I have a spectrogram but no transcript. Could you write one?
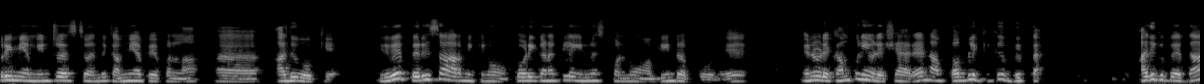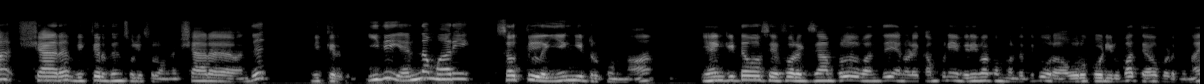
premium interest வந்து கம்மியாக பே பண்ணலாம். அது ஓகே இதுவே பெருசாக ஆரம்பிக்கணும். கோடிக்கணக்கில் இன்வெஸ்ட் பண்ணும் அப்படின்ற போது என்னுடைய கம்பெனியோட ஷேரை நான் பப்ளிக்கு விற்பேன் அதுக்கு பேர் தான் ஷேரை விற்கிறதுன்னு சொல்லி சொல்லுவாங்க. ஷேரை வந்து விற்கிறது இது என்ன மாதிரி சர்க்கிளில் இயங்கிட்டு இருக்கும்னா என்கிட்ட சே ஃபார் எக்ஸாம்பிள் வந்து என்னுடைய கம்பெனியை விரிவாக்கம் பண்றதுக்கு ஒரு ஒரு கோடி ரூபாய் தேவைப்படுதுன்னா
